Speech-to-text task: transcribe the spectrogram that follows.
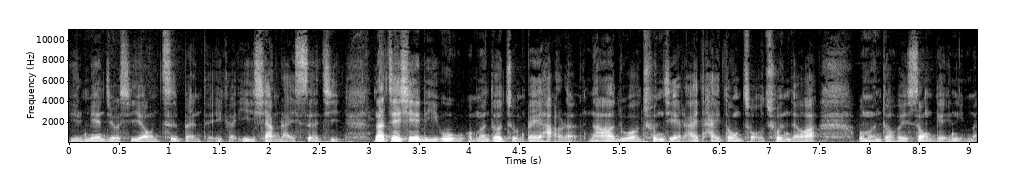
一面就是用资本的一个意向来设计。那这些礼物我们都准备好了，然后如果春节来台东走春的话，我们都会送给你们。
